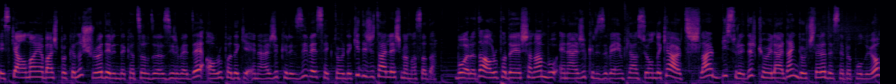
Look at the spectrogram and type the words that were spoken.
Eski Almanya Başbakanı Schröder'in de katıldığı zirvede Avrupa'daki enerji krizi ve sektördeki dijitalleşme masada. Bu arada Avrupa'da yaşanan bu enerji krizi ve enflasyondaki artışlar bir süredir köylerden göçlere de sebep oluyor.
